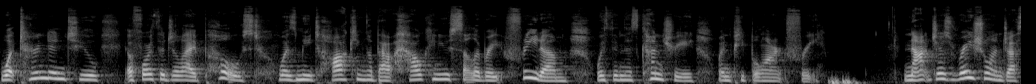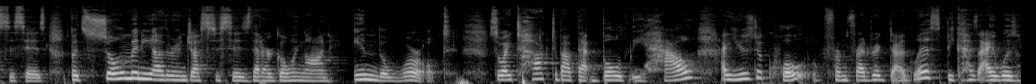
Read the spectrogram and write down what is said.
what turned into a 4th of July post was me talking about how can you celebrate freedom within this country when people aren't free not just racial injustices, but so many other injustices that are going on in the world. So I talked about that boldly. How? I used a quote from Frederick Douglass because I was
